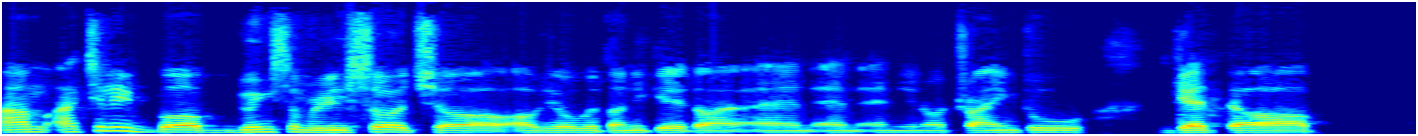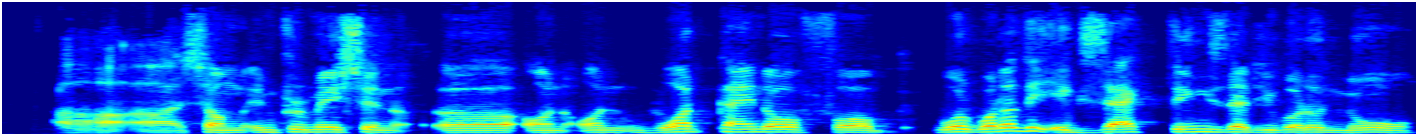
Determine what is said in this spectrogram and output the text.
I'm actually uh, doing some research uh, out here with Aniket and and and you know trying to get uh, uh, uh, some information uh, on on what kind of uh, what what are the exact things that you got to know,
